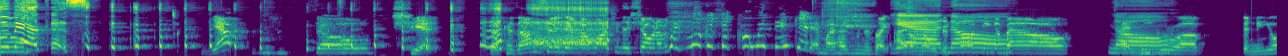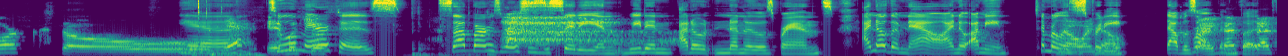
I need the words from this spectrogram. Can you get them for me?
two. Americas. Yep. So shit. Because I'm sitting there and I'm watching the show and I was like, "Look, it's a co-ed naked," and my husband is like, "I don't know what you're talking about." No. And he grew up in New York, so Yeah. yeah. Two was just- Americas. Suburbs versus the city. And we didn't I don't none of those brands. I know them now. I know I mean Timberlands No, is pretty that was right, urban, that's but that's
